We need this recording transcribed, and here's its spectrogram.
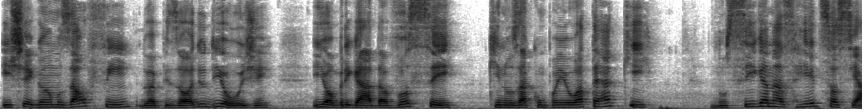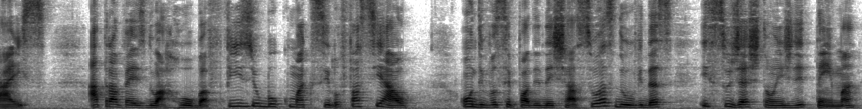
E chegamos ao fim do episódio de hoje e obrigada a você que nos acompanhou até aqui. Nos siga nas redes sociais através do arroba fisiobucomaxilofacial, onde você pode deixar suas dúvidas e sugestões de tema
